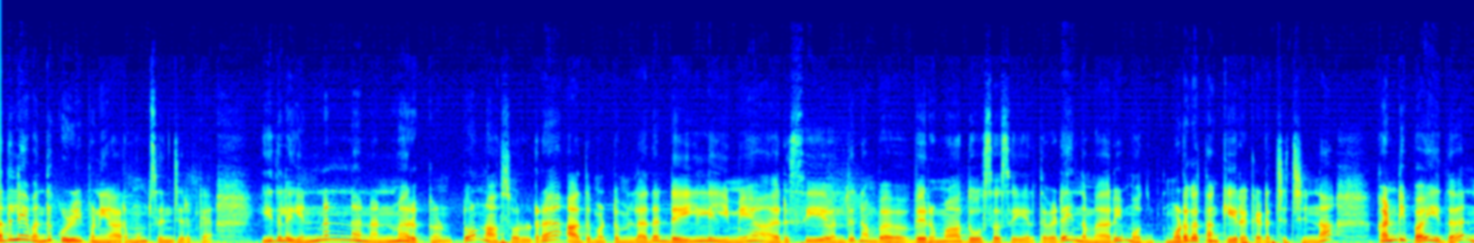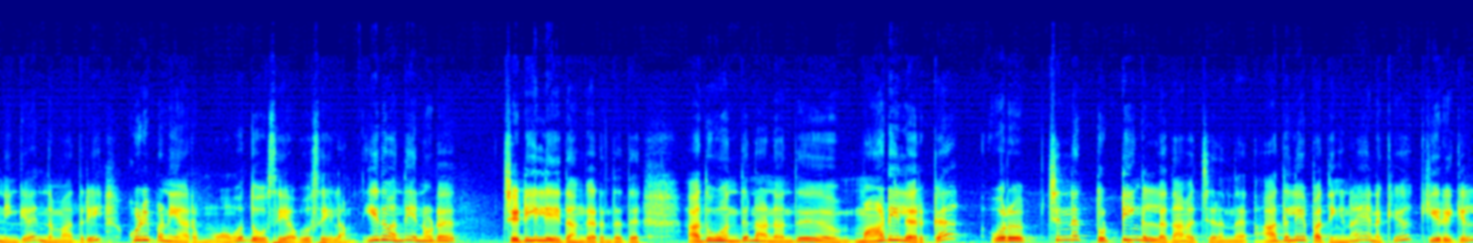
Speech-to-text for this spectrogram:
அதிலே வந்து குழிப்பணியாரமும் செஞ்சுருக்கேன். இதில் என்னென்ன நன்மை இருக்குன்ட்டும் நான் சொல்கிறேன் அது மட்டும் இல்லாத டெய்லியுமே அரிசியை வந்து நம்ம வெறுமா தோசை செய்கிறத விட இந்த மாதிரி மொ முடகத்தான் கீரை கிடச்சிச்சின்னா கண்டிப்பாக இதை நீங்கள் இந்த மாதிரி குழிப்பணியாரமாவோ தோசையாவோ செய்யலாம். இது வந்து என்னோட செடியிலே தாங்க இருந்தது. அதுவும் வந்து நான் வந்து மாடியில் இருக்க ஒரு சின்ன தொட்டிங்களில் தான் வச்சுருந்தேன். அதுலேயே பார்த்தீங்கன்னா எனக்கு கீரைகள்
